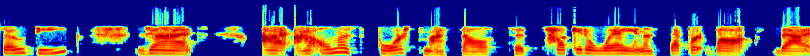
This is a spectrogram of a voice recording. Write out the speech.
so deep that I, I almost forced myself to tuck it away in a separate box that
